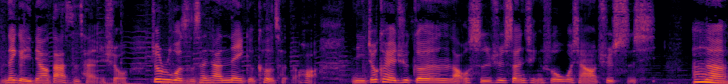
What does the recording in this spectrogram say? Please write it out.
那个一定要大四才能修。就如果只剩下那个课程的话，你就可以去跟老师去申请说，我想要去实习。那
